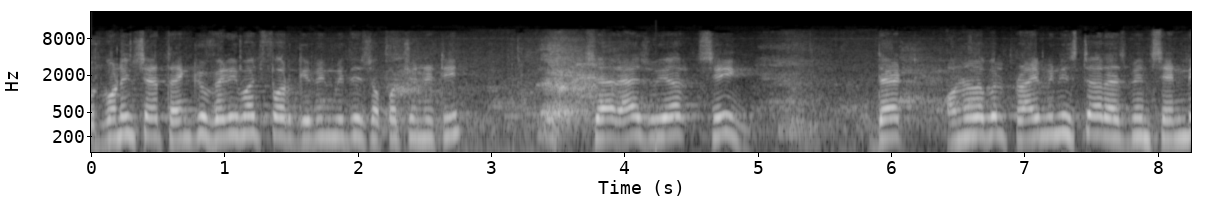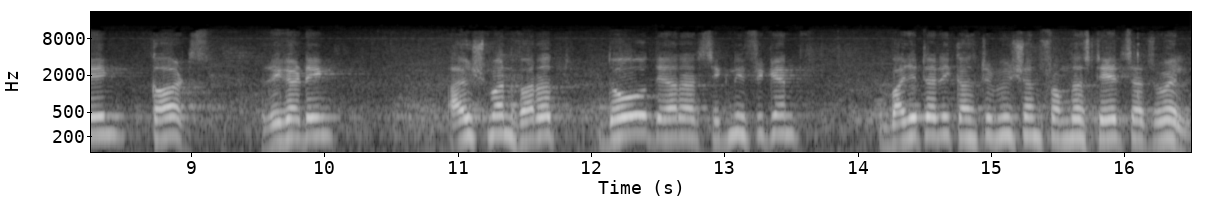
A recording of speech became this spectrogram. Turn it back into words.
Good morning, sir. Thank you very much for giving me this opportunity. Sir, as we are seeing that Honorable Prime Minister has been sending cards regarding Ayushman Bharat, though there are significant budgetary contributions from the states as well.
